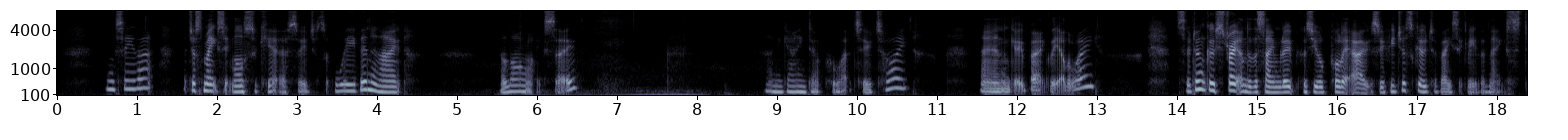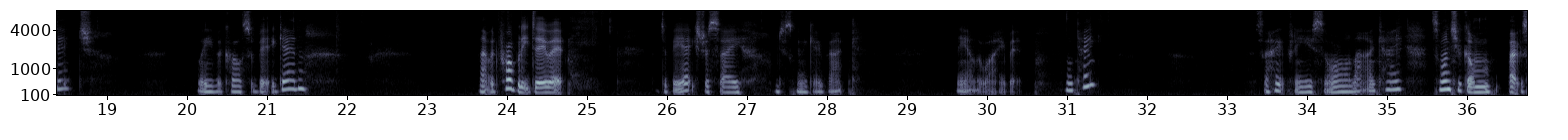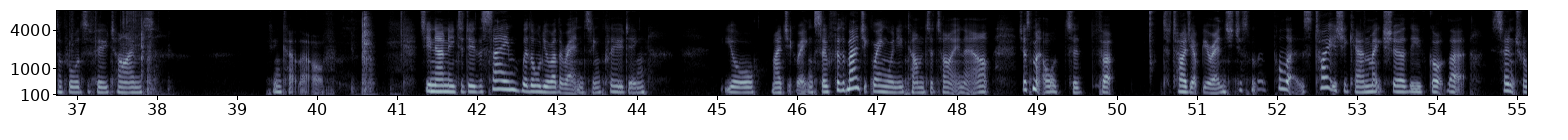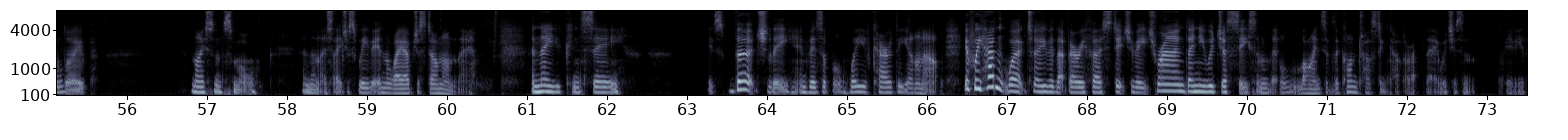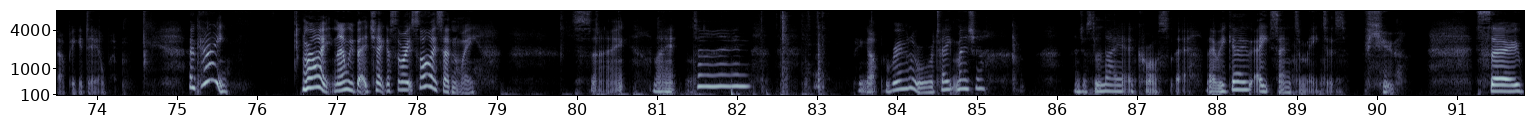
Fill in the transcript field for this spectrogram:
You can see that? It just makes it more secure. So you just weave in and out along like so. And again don't pull that too tight and go back the other way. So don't go straight under the same loop because you'll pull it out. So if you just go to basically the next stitch weave across a bit again that would probably do it. But to be extra safe I'm just going to go back the other way a bit. Okay so hopefully you saw all of that okay. So once you've gone backwards and forwards a few times, you can cut that off. So you now need to do the same with all your other ends, including your magic ring. So for the magic ring, when you come to tighten it up, just my or to for, to tidy up your ends, just pull that as tight as you can. Make sure that you've got that central loop nice and small. And then, like I say, just weave it in the way I've just done on there. And there you can see it's virtually invisible where you've carried the yarn up. If we hadn't worked over that very first stitch of each round, then you would just see some little lines of the contrasting colour up there, which isn't really that big a deal. But Okay, right, now we better check it's the right size, hadn't we? So, lay it down, pick up a ruler or a tape measure, and just lay it across there. There we go, eight centimetres. Phew. So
